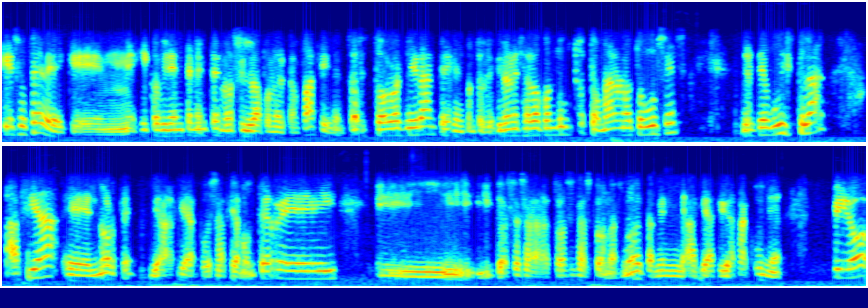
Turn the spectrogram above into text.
¿Qué sucede? Que en México evidentemente no se le va a poner tan fácil. Entonces todos los migrantes, en cuanto se tiraron ese conducto, tomaron autobuses desde Huistla hacia el norte, ya hacia pues hacia Monterrey y, todas esas todas esas zonas, ¿no? También hacia Ciudad Acuña. Pero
